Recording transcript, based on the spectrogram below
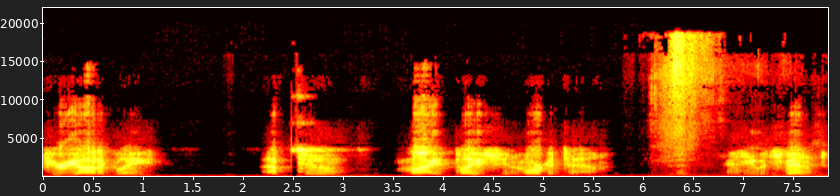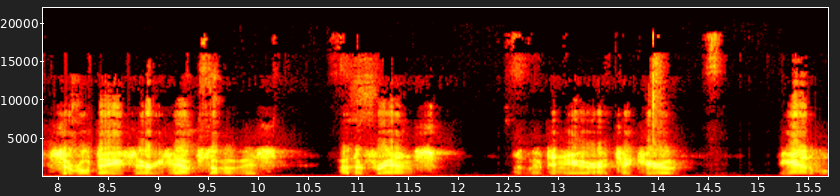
periodically up to my place in Morgantown. And he would spend several days there. He'd have some of his other friends that lived in the area take care of the animal.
